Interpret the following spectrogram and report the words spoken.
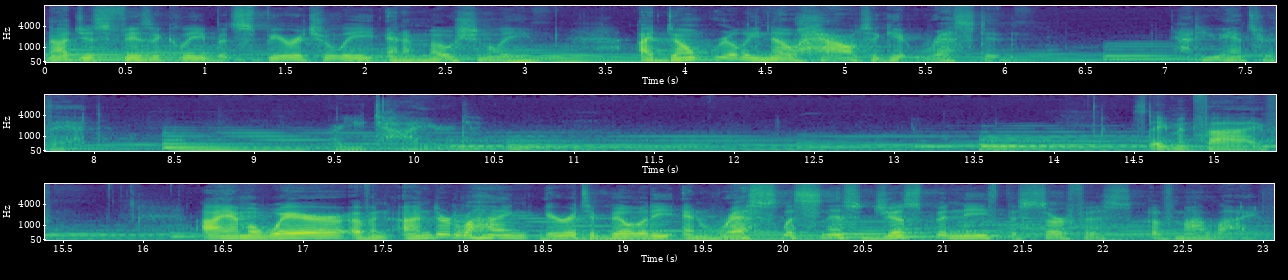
Not just physically, but spiritually and emotionally. I don't really know how to get rested. How do you answer that? Are you tired? Statement five I am aware of an underlying irritability and restlessness just beneath the surface of my life.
